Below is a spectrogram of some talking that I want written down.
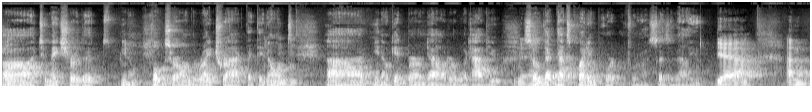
uh, to make sure that you know folks are on the right track, that they don't uh, you know get burned out or what have you. So that that's quite important for us as a value. Yeah, and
